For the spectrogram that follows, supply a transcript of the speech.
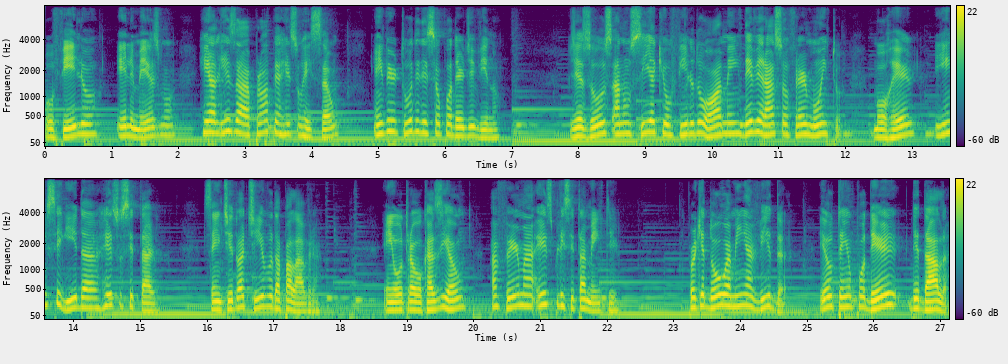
O Filho, ele mesmo, realiza a própria ressurreição em virtude de seu poder divino. Jesus anuncia que o Filho do Homem deverá sofrer muito, morrer e em seguida ressuscitar sentido ativo da palavra. Em outra ocasião, afirma explicitamente: Porque dou a minha vida, eu tenho poder de dá-la,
